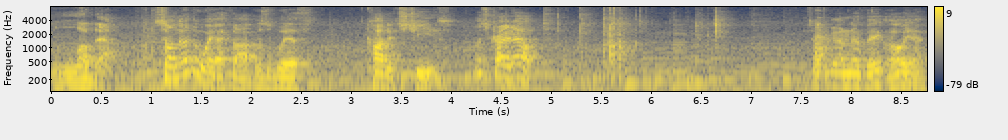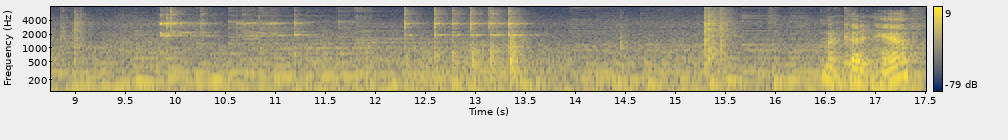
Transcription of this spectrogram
Love that. So another way I thought was with cottage cheese. Let's try it out. So we got enough egg? Oh yeah. I'm gonna cut it in half.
